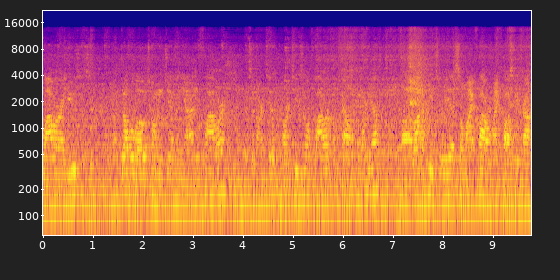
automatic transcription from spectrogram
flour I use is a double O Tony Gemignani flour. It's an arti- artisanal flour from California. Uh, a lot of pizzerias, so my flour might cost me around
